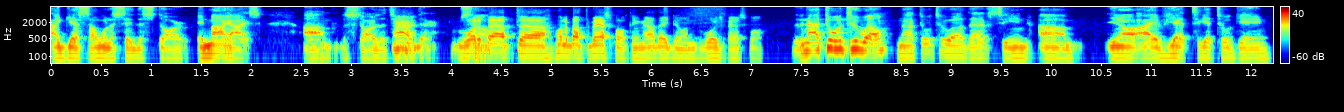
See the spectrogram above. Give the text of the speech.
I guess I want to say the star in my eyes, um, the star of the team right right. there. What So, about uh, what about the basketball team? How are they doing? The boys basketball. they're not doing too well? Not doing too well that I've seen. Um, you know, I have yet to get to a game.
